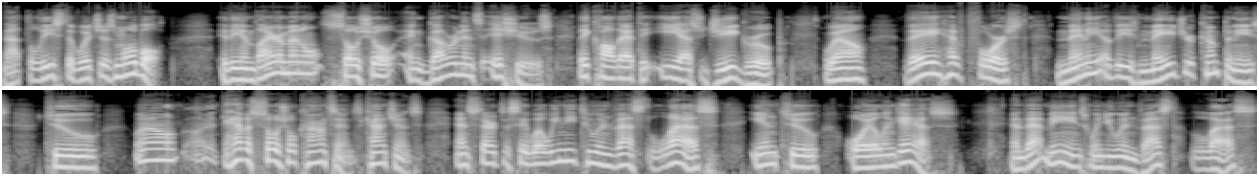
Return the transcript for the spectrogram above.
not the least of which is Mobil the environmental, social, and governance issues, they call that the ESG group. Well, they have forced many of these major companies to well, have a social conscience, conscience and start to say, well, we need to invest less into oil and gas. And that means when you invest less,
